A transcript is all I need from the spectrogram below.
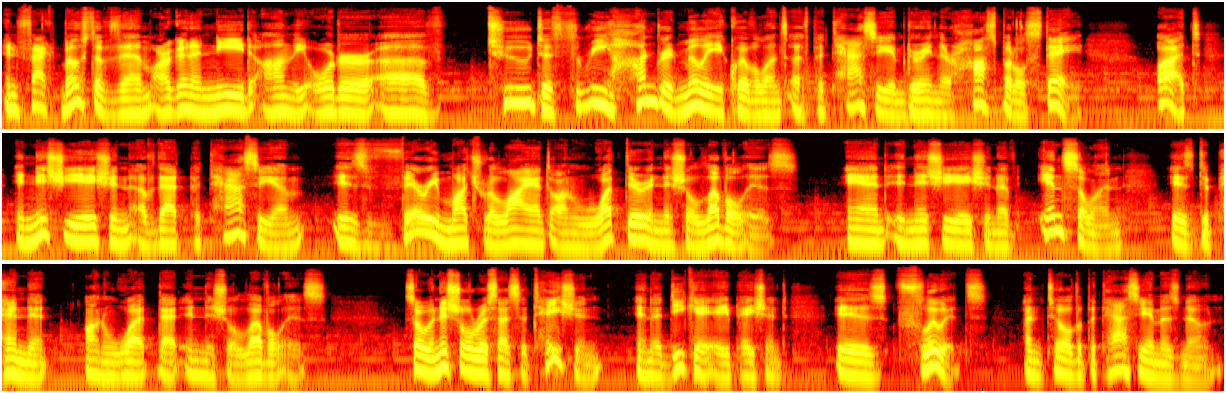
In fact, most of them are going to need on the order of two to 300 milliequivalents of potassium during their hospital stay. But initiation of that potassium is very much reliant on what their initial level is. And initiation of insulin is dependent on what that initial level is. So, initial resuscitation in a DKA patient is fluids until the potassium is known.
